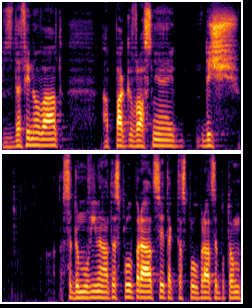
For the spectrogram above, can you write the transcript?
zdefinovat a pak vlastně, když se domluvíme na té spolupráci, tak ta spolupráce potom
